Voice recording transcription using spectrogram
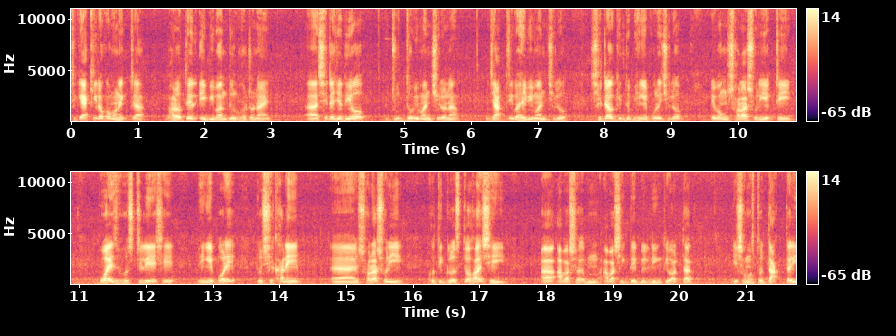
ঠিক একই রকম অনেকটা, ভারতের এই বিমান দুর্ঘটনায় সেটা যদিও যুদ্ধ বিমান ছিল না, যাত্রীবাহী বিমান ছিল, সেটাও কিন্তু ভেঙে পড়েছিল এবং সরাসরি একটি বয়েজ হোস্টেলে এসে ভেঙে পড়ে। তো সেখানে সরাসরি ক্ষতিগ্রস্ত হয় সেই আবাস আবাসিকদের বিল্ডিংটি অর্থাৎ যে সমস্ত ডাক্তারি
